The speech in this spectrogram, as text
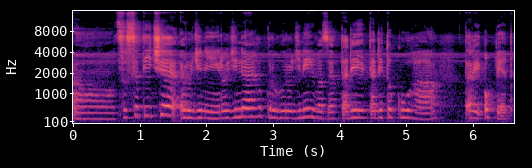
Uh, co se týče rodiny, rodinného kruhu, rodinných vazeb, tady, tady to kůhá, tady opět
